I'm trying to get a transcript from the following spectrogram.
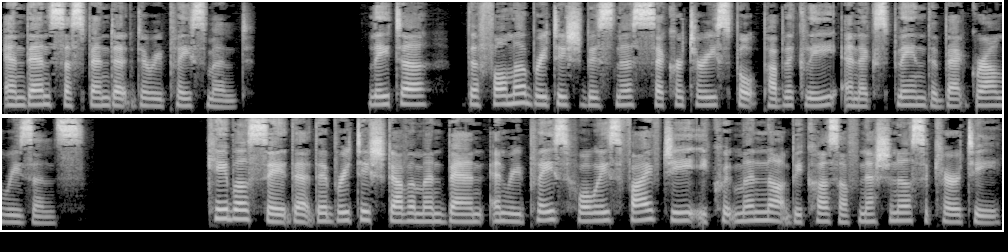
and then suspended the replacement. Later, the former British Business Secretary spoke publicly and explained the background reasons. Cable said that the British government banned and replaced Huawei's 5G equipment not because of national security,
